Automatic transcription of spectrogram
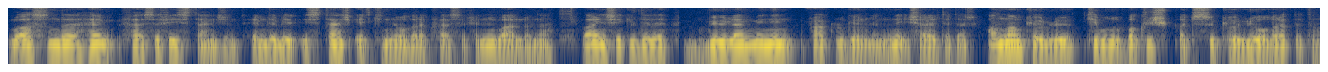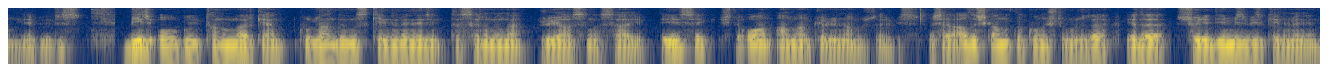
Bu aslında hem felsefi istencin hem de bir istenç etkinliği olarak felsefenin varlığına ve aynı şekilde de büyülenmenin farklı görünümlerine işaret eder. Anlam körlüğü ki bunu bakış açısı körlüğü olarak da tanımlayabiliriz. Bir olguyu tanımlarken kullandığımız kelimelerin tasarımına, rüyasına sahip değilsek işte o an anlam körlüğüne muzdarı biz. Mesela alışkanlıkla konuştuğumuzda ya da söylediğimiz bir kelimenin,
